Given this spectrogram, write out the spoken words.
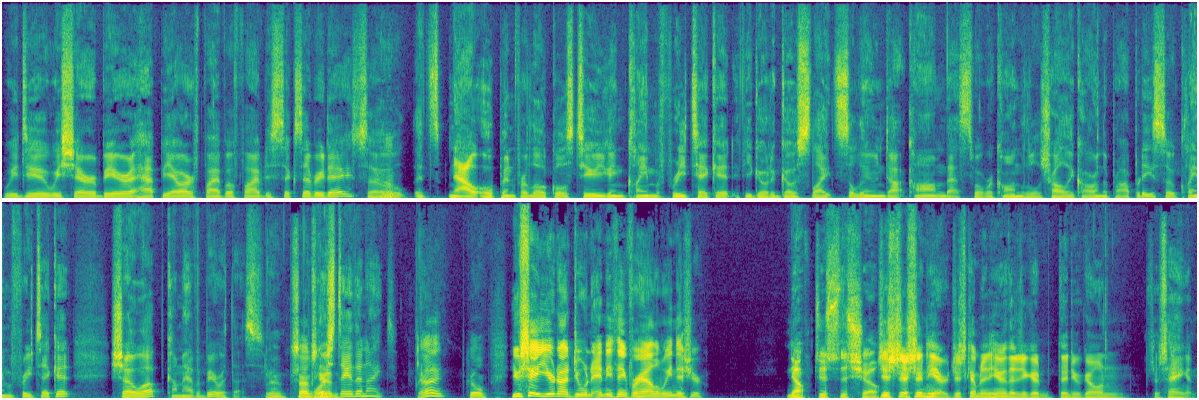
we do we share a beer at happy hour 505 to 6 every day so it's now open for locals too you can claim a free ticket if you go to ghostlightsaloon.com that's what we're calling the little trolley car on the property so claim a free ticket show up come have a beer with us Yeah, sounds or good. stay the night All right. Cool. You say you're not doing anything for Halloween this year? No, just this show. Just just in here, just coming in here. Then you go, then you're going just hanging.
